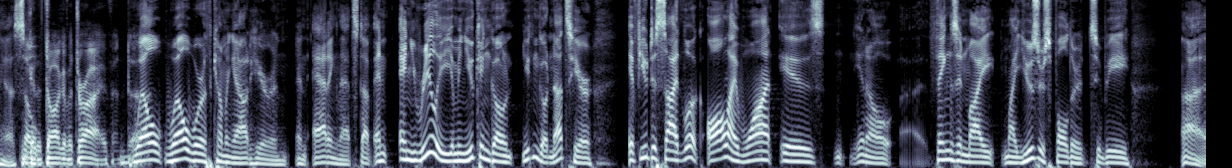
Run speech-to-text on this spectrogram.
Yeah. you So get a dog of a drive, and uh, well well worth coming out here and, and adding that stuff and and you really i mean you can go you can go nuts here if you decide look all i want is you know uh, things in my my users folder to be uh,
